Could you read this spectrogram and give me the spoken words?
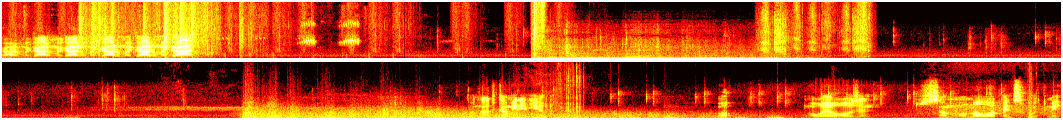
God, oh my god, oh my god, oh my god, oh my god, oh my god. not coming in here. Oh, more arrows and some more weapons with me.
